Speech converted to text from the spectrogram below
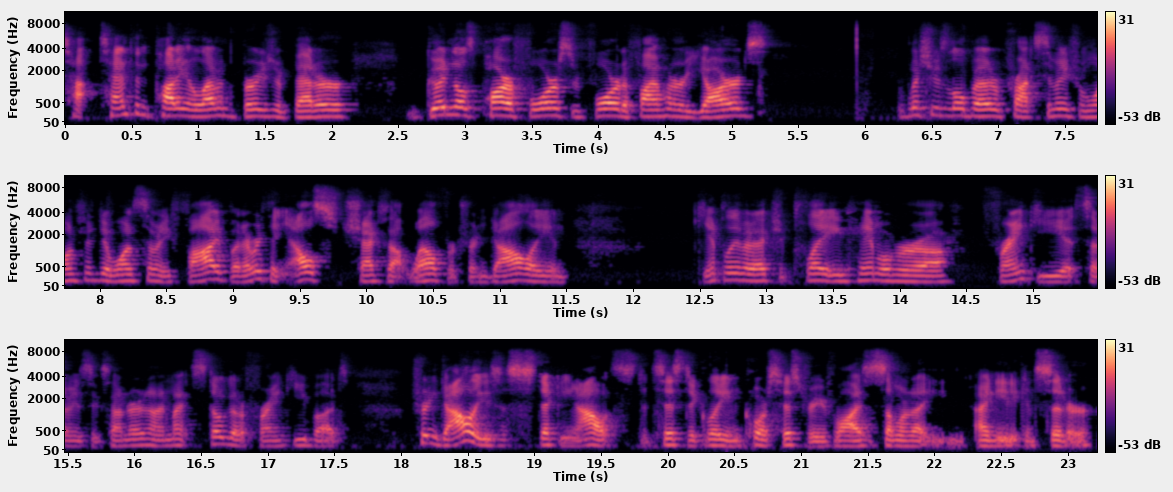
top 10th in putting, 11th birdies are better. Good in those par fours from four to 500 yards. Wish he was a little better proximity from 150 to 175, but everything else checks out well for Tringale, And can't believe I'd actually play him over uh, Frankie at 7600. And I might still go to Frankie, but Tringale is just sticking out statistically and course history wise as someone that I need to consider.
